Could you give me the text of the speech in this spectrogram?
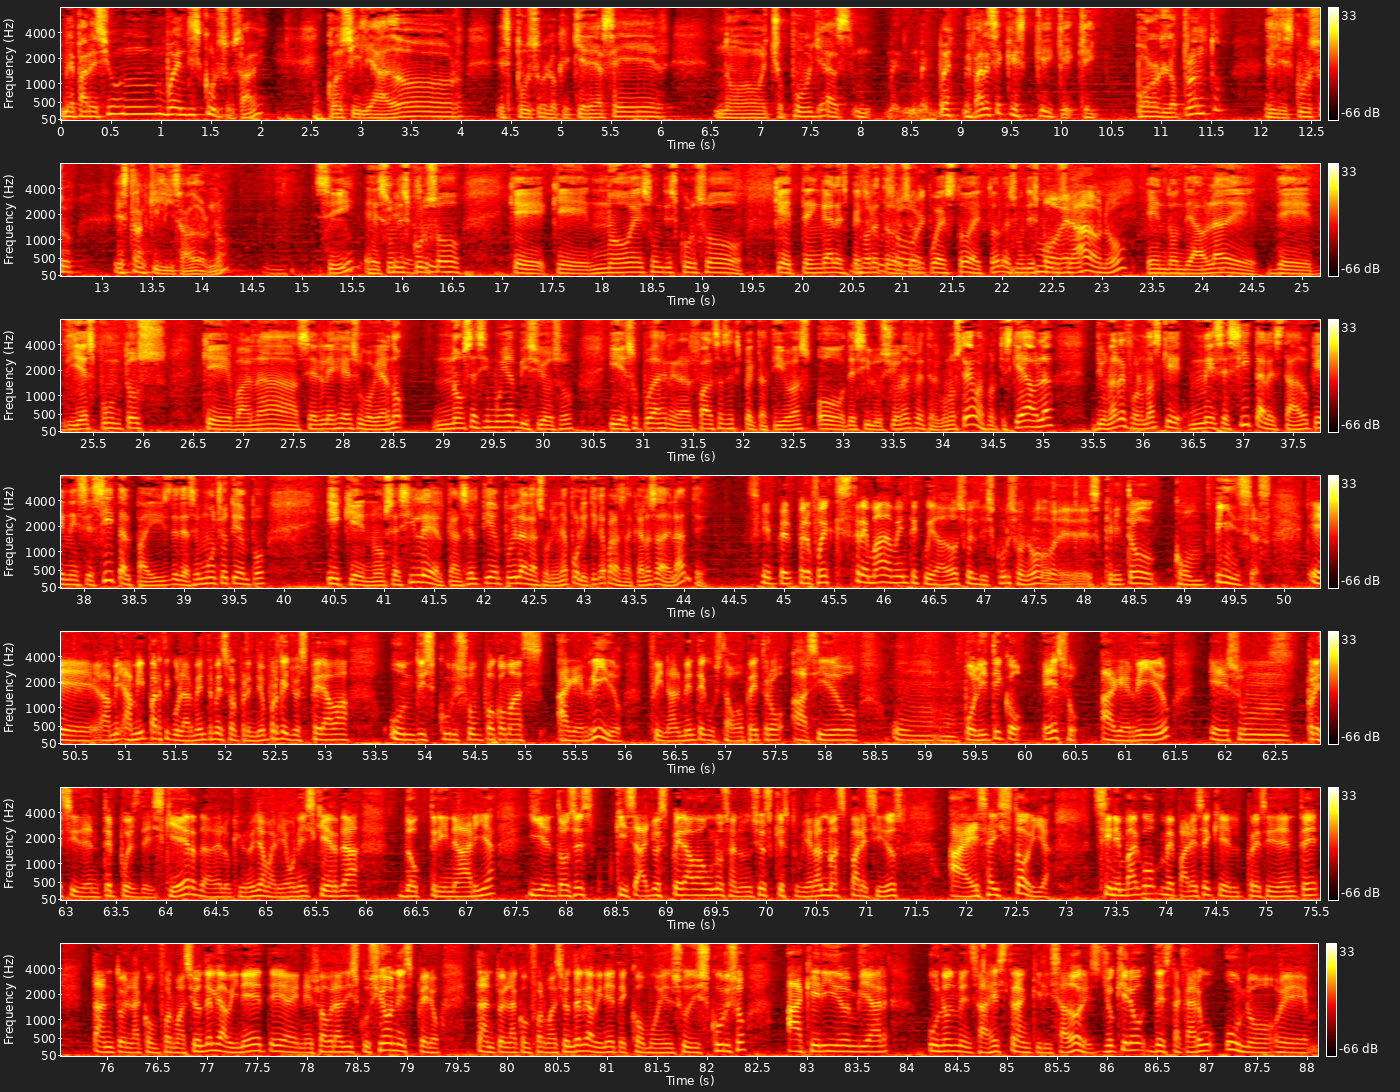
Me pareció un buen discurso, ¿sabe? Conciliador, expuso lo que quiere hacer, no echó pullas. Bueno, me parece que, que, que, que por lo pronto el discurso es tranquilizador, ¿no? Sí, es un discurso que, que no es un discurso que tenga el espejo retrovisor puesto, Héctor, es un discurso moderado, ¿no? En donde habla de, de 10 puntos que van a ser el eje de su gobierno. No sé si muy ambicioso y eso pueda generar falsas expectativas o desilusiones frente a algunos temas, porque es que habla de unas reformas que necesita el Estado, que necesita el país desde hace mucho tiempo y que no sé si le alcance el tiempo y la gasolina política para sacarlas adelante. Sí, pero, fue extremadamente cuidadoso el discurso, ¿no? Eh, escrito con pinzas. Eh, a, mí, a mí particularmente me sorprendió porque yo esperaba un discurso un poco más aguerrido. Finalmente Gustavo Petro ha sido un político, eso, aguerrido, es un presidente pues de izquierda, de lo que uno llamaría una izquierda doctrinaria y entonces quizá yo esperaba unos anuncios que estuvieran más parecidos a esa historia. Sin embargo, me parece que el presidente, tanto en la conformación del gabinete, en eso habrá discusiones, pero tanto en la conformación del gabinete como en su discurso, ha querido enviar unos mensajes tranquilizadores. Yo quiero destacar uno, eh,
